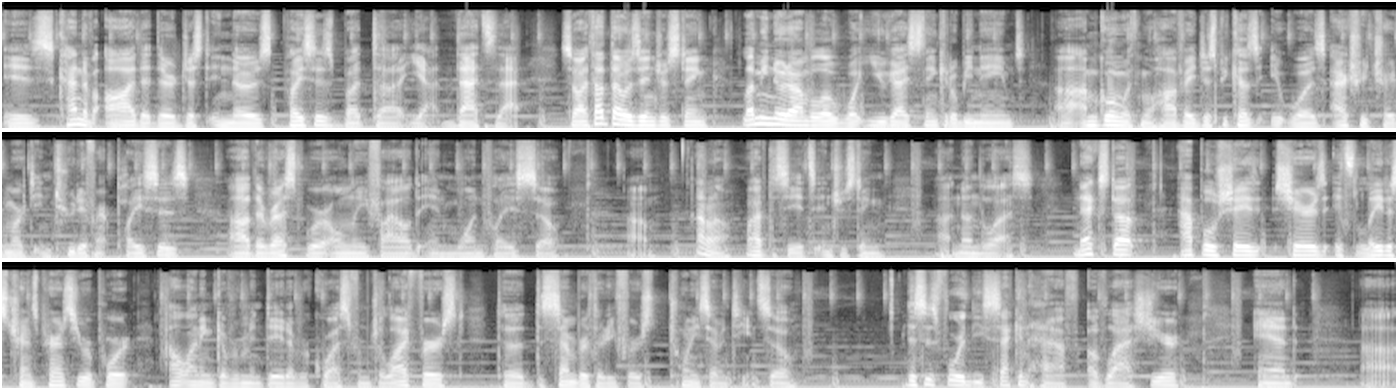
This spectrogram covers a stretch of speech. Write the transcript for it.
is kind of odd that they're just in those places, but uh, yeah, that's that. So I thought that was interesting. Let me know down below what you guys think it'll be named. Uh, I'm going with Mojave just because it was actually trademarked in two different places. Uh, the rest were only filed in one place, so um, I don't know. We'll have to see. It's interesting uh, nonetheless. Next up, Apple sh shares its latest transparency report outlining government data requests from July 1st to December 31st, 2017. So this is for the second half of last year, and uh,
